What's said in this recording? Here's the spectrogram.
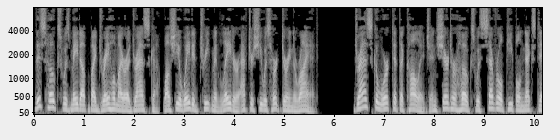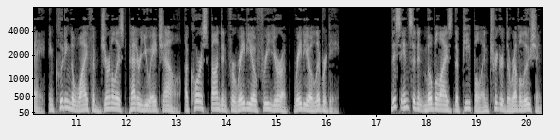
This hoax was made up by Drahomira Draska, while she awaited treatment later after she was hurt during the riot. Draska worked at the college and shared her hoax with several people next day, including the wife of journalist Petr Uhl, a correspondent for Radio Free Europe, Radio Liberty. This incident mobilized the people and triggered the revolution.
